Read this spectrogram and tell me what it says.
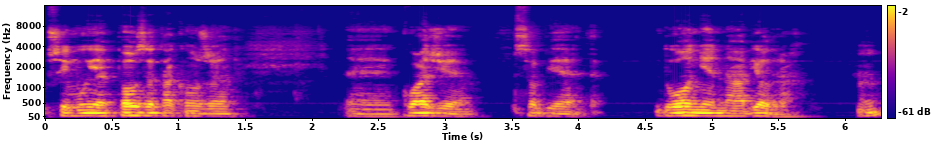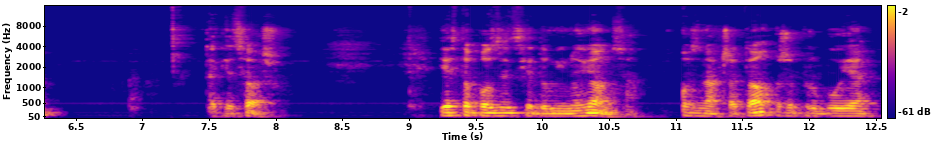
przyjmuje pozę taką, że kładzie sobie dłonie na biodrach. Hmm? Takie coś. Jest to pozycja dominująca. Oznacza to, że próbuje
